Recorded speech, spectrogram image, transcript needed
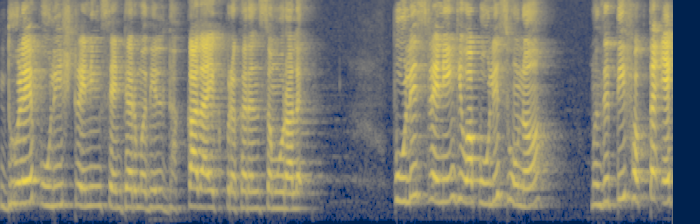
धुळे पोलीस ट्रेनिंग सेंटरमधील धक्कादायक प्रकरण समोर आलं पोलीस ट्रेनिंग किंवा पोलीस होणं म्हणजे ती फक्त एक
